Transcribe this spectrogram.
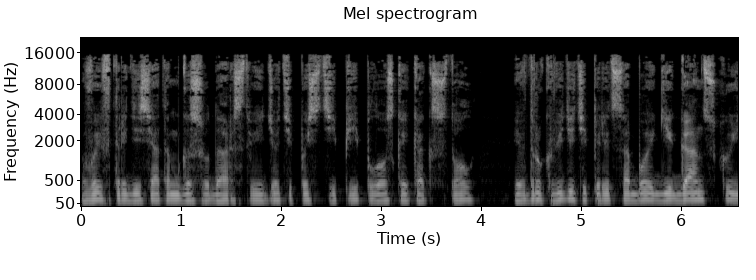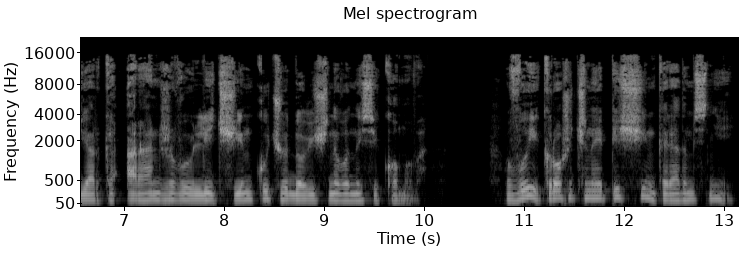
вы в тридесятом государстве идете по степи, плоской как стол, и вдруг видите перед собой гигантскую ярко-оранжевую личинку чудовищного насекомого. Вы — крошечная песчинка рядом с ней.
